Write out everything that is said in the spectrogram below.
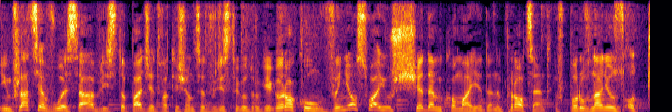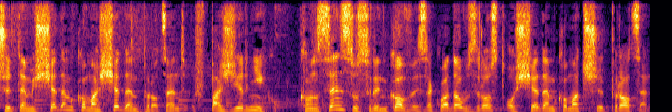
Inflacja w USA w listopadzie 2022 roku wyniosła już 7,1% w porównaniu z odczytem 7,7% w październiku. Konsensus rynkowy zakładał wzrost o 7,3%,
